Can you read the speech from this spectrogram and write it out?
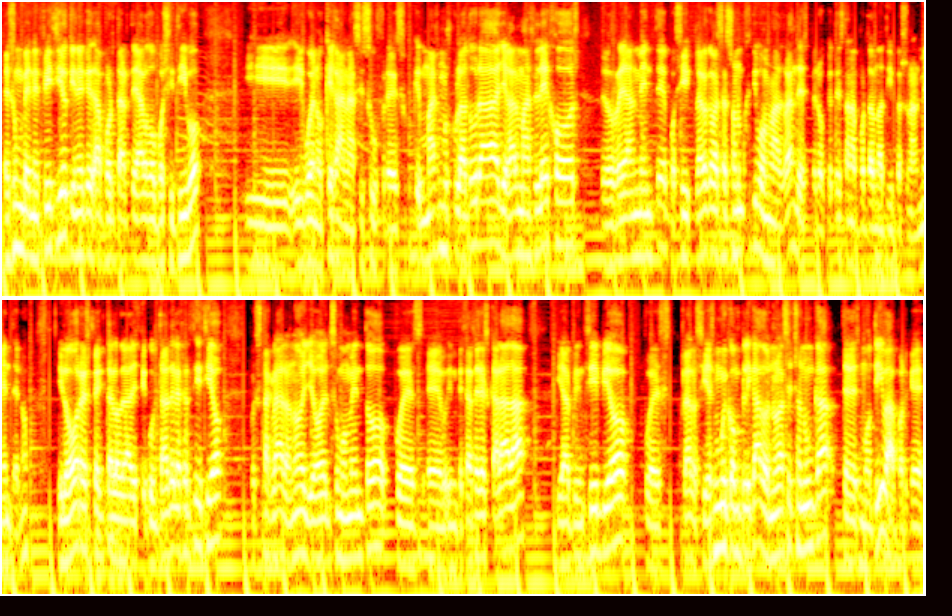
es un beneficio, tiene que aportarte algo positivo. Y, y bueno, ¿qué ganas si sufres? Más musculatura, llegar más lejos, pero realmente, pues sí, claro que va a son objetivos más grandes, pero ¿qué te están aportando a ti personalmente, no? Y luego respecto a lo de la dificultad del ejercicio, pues está claro, ¿no? Yo en su momento, pues eh, empecé a hacer escalada y al principio, pues claro, si es muy complicado, no lo has hecho nunca, te desmotiva porque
